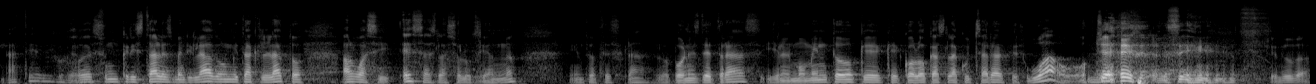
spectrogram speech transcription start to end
fíjate, digo, es un cristal esmerilado, un metacrilato, algo así. Esa es la solución, ¿no? Y entonces, claro, lo pones detrás y en el momento que, que colocas la cuchara dices, ¡wow! sí, sin duda.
